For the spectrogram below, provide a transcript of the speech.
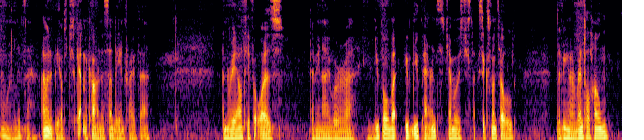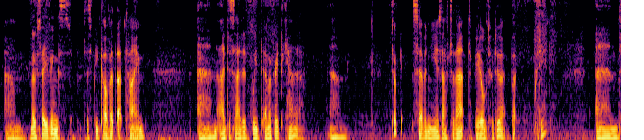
I want to live there. I want to be able to just get in the car on a Sunday and drive there. And the reality of it was, Debbie and I were uh, new, new, new parents. Gemma was just like six months old, living in a rental home, um, no savings to speak of at that time. And I decided we'd emigrate to Canada. Um, it took seven years after that to be able to do it, but we did. And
